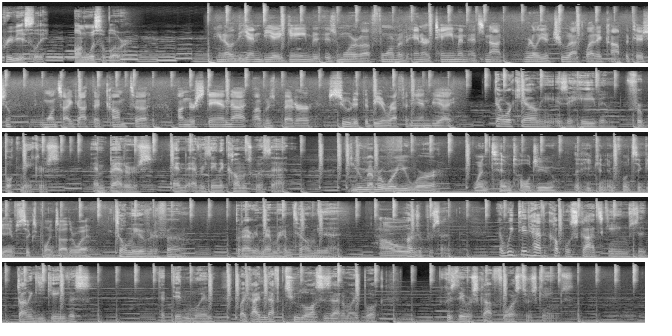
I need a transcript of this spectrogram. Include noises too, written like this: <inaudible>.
Previously on Whistleblower. You know, the NBA game is more of a form of entertainment. It's not really a true athletic competition. Once I got to come to understand that, I was better suited to be a ref in the NBA. Delaware County is a haven for bookmakers and bettors and everything that comes with that. Do you remember where you were when Tim told you that he can influence a game six points either way? He told me over the phone, but I remember him telling me that. How? 100%. And we did have a couple of Scott's games that Donaghy gave us that didn't win. Like I left two losses out of my book because they were Scott Foster's games.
